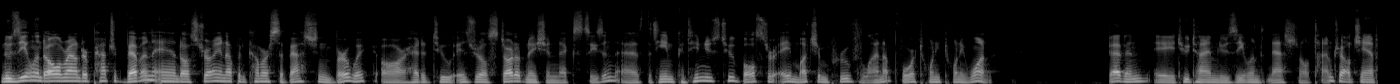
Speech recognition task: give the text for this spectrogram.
New Zealand all rounder Patrick Bevan and Australian up and comer Sebastian Berwick are headed to Israel's Startup Nation next season as the team continues to bolster a much improved lineup for 2021. Bevan, a two time New Zealand national time trial champ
